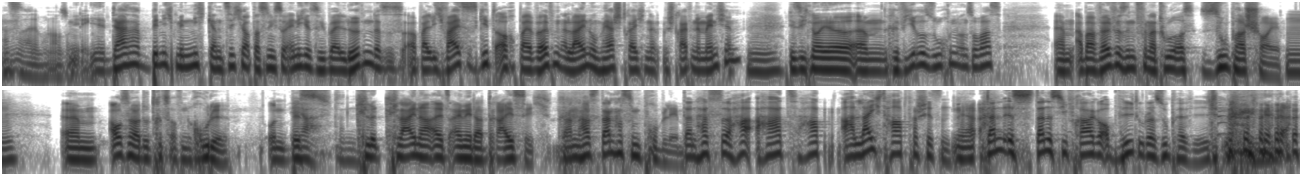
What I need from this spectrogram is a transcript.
Das ist halt immer noch so ein Ding. Da bin ich mir nicht ganz sicher, ob das nicht so ähnlich ist wie bei Löwen. Das ist, weil ich weiß, es gibt auch bei Wölfen allein umherstreifende streifende Männchen, Mhm. die sich neue ähm, Reviere suchen und sowas. Ähm, aber Wölfe sind von Natur aus super scheu. Mhm. Ähm, außer du triffst auf einen Rudel und bist Ja, kleiner als 1,30 Meter. Dann hast, dann hast du ein Problem. Dann hast du ha hart, hart, ah, leicht hart verschissen. Ja. Dann, ist, dann ist die Frage, ob wild oder super wild.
